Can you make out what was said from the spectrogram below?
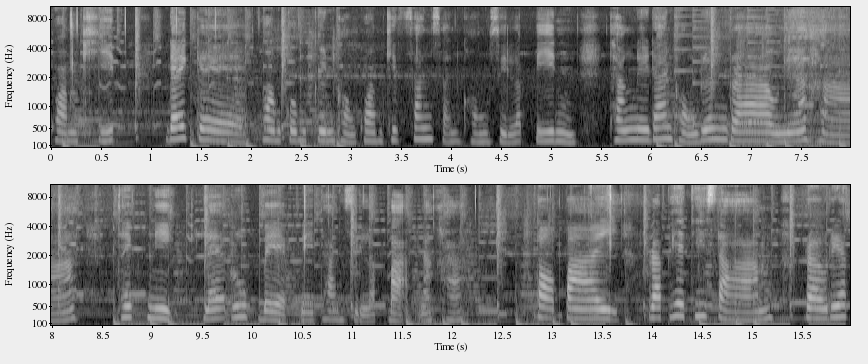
ความคิด ได้แก่ความกลมกลืนของความคิดสร้างสรรค์ของศิลปิน ทั้งในด้านของเรื่องราว เนื้อหา เทคนิค และรูปแบบในทางศิลปะนะคะ ต่อไปประเภทที่ 3 เราเรียก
